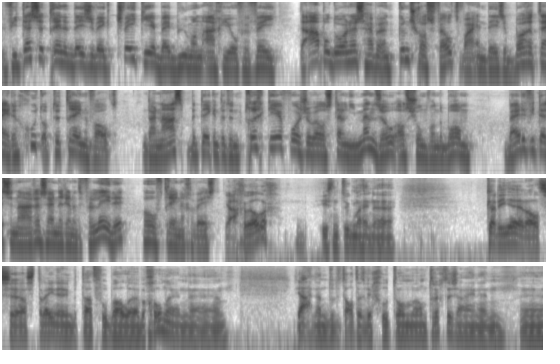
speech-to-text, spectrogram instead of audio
Vitesse trainde deze week twee keer bij buurman AGOVV. De Apeldoorners hebben een kunstgrasveld waar in deze barre tijden goed op te trainen valt. Daarnaast betekent het een terugkeer voor zowel Stanley Menzo als John van der Brom. Beide Vitessenaren zijn er in het verleden hoofdtrainer geweest. Ja, geweldig. Is natuurlijk mijn uh, carrière als, uh, als trainer in betaald voetbal uh, begonnen. En, ja, dan doet het altijd weer goed om, om terug te zijn. En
